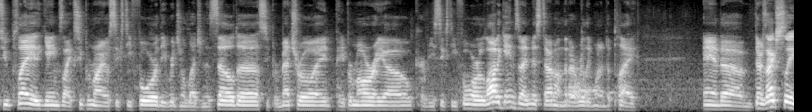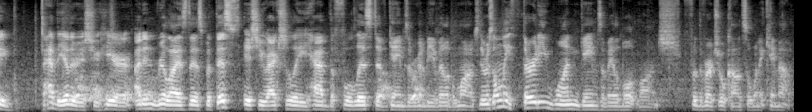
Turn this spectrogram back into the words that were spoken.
to play games like Super Mario 64, the original Legend of Zelda, Super Metroid, Paper Mario, Kirby 64, a lot of games that I missed out on that I really wanted to play. And um, there's actually, I had the other issue here. I didn't realize this, but this issue actually had the full list of games that were going to be available at launch. There was only 31 games available at launch for the Virtual Console when it came out.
